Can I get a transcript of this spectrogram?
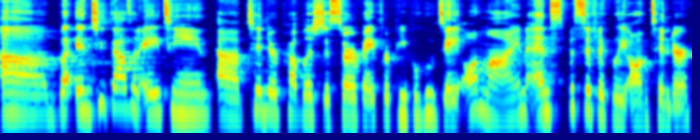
Um, but in 2018, uh, Tinder published a survey for people who date online and specifically on Tinder,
